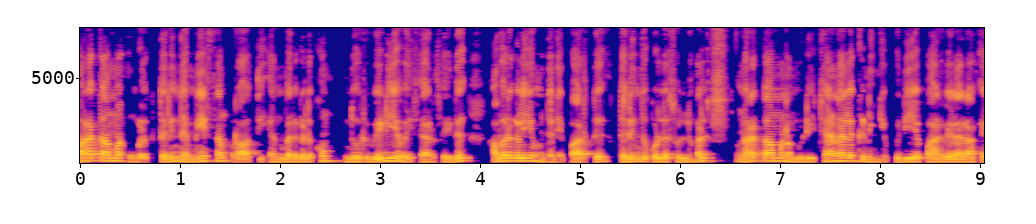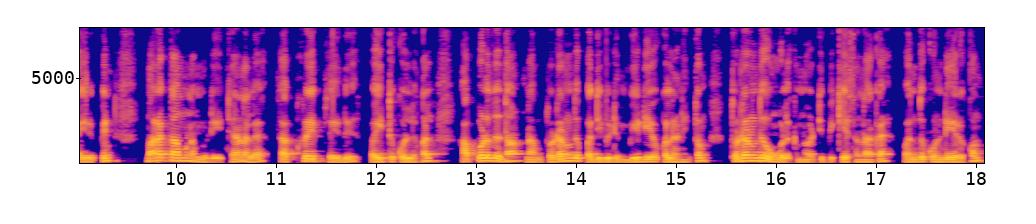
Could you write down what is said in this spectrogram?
மறக்காம உங்களுக்கு தெரிந்த மேசம் ராசி அன்பர்களுக்கும் இந்த ஒரு வீடியோவை ஷேர் செய்து அவர்களையும் இதனை பார்த்து தெரிந்து கொள்ள சொல்லுங்கள். மறக்காம நம்முடைய சேனலுக்கு நீங்க புதிய பார்வையாளராக இருப்பின் மறக்காம நம்முடைய சேனலை சப்ஸ்கிரைப் செய்து வைத்துக் கொள்ளுங்கள். அப்பொழுதுதான் நாம் தொடர்ந்து பதிவிடும் வீடியோக்கள் அனைத்தும் தொடர்ந்து உங்களுக்கு நோட்டிபிகேஷனாக வந்து கொண்டே இருக்கும்.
